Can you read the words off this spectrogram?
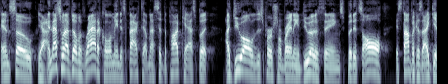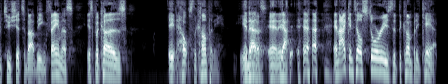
And so, yeah, and that's what I've done with Radical. I mean, it's back to I, mean, I said the podcast, but I do all of this personal branding and do other things, but it's all it's not because I give two shits about being famous. It's because it helps the company. You it know? does. And yeah. and I can tell stories that the company can't.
